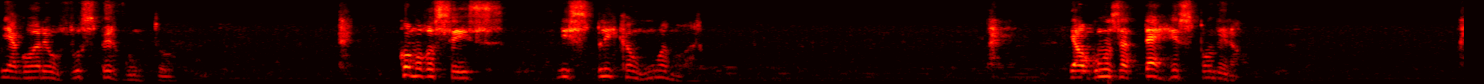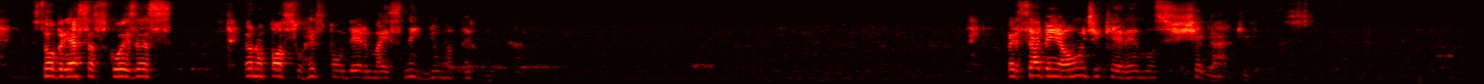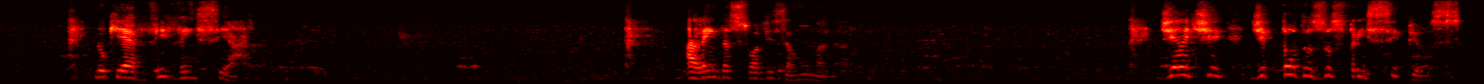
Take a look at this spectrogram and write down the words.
E agora eu vos pergunto: como vocês me explicam o amor? E alguns até responderão. Sobre essas coisas, eu não posso responder mais nenhuma pergunta. Percebem aonde queremos chegar, queridos? No que é vivenciar. Além da sua visão humana. Diante de todos os princípios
